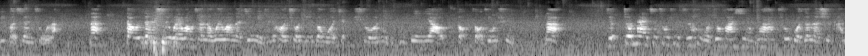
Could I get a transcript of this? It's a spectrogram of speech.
一个生出来，那到认识威旺生的威旺的经理现哇，出国真的是很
